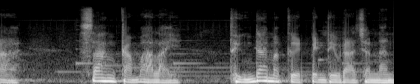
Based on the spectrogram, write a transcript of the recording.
มา สร้างกรรมอะไร ถึงได้มาเกิดเป็นเทวดาชั้นนั้น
